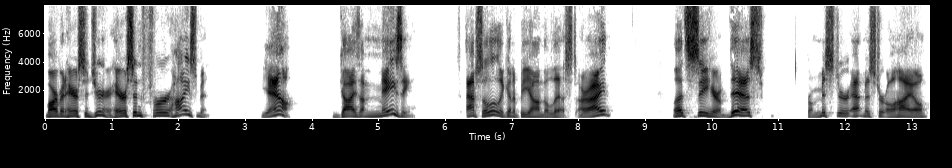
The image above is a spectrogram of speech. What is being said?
Marvin Harrison Jr. Harrison for Heisman. Yeah, guy's amazing. Absolutely going to be on the list. All right. Let's see here. This from Mr. at Mr. Ohio.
